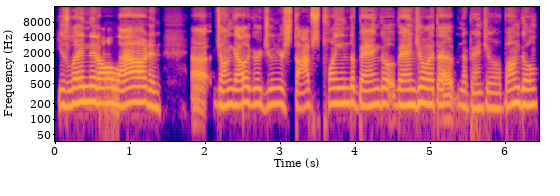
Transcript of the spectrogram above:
he's letting it all out, and uh, John Gallagher Jr. stops playing the banjo banjo at the not banjo bongo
